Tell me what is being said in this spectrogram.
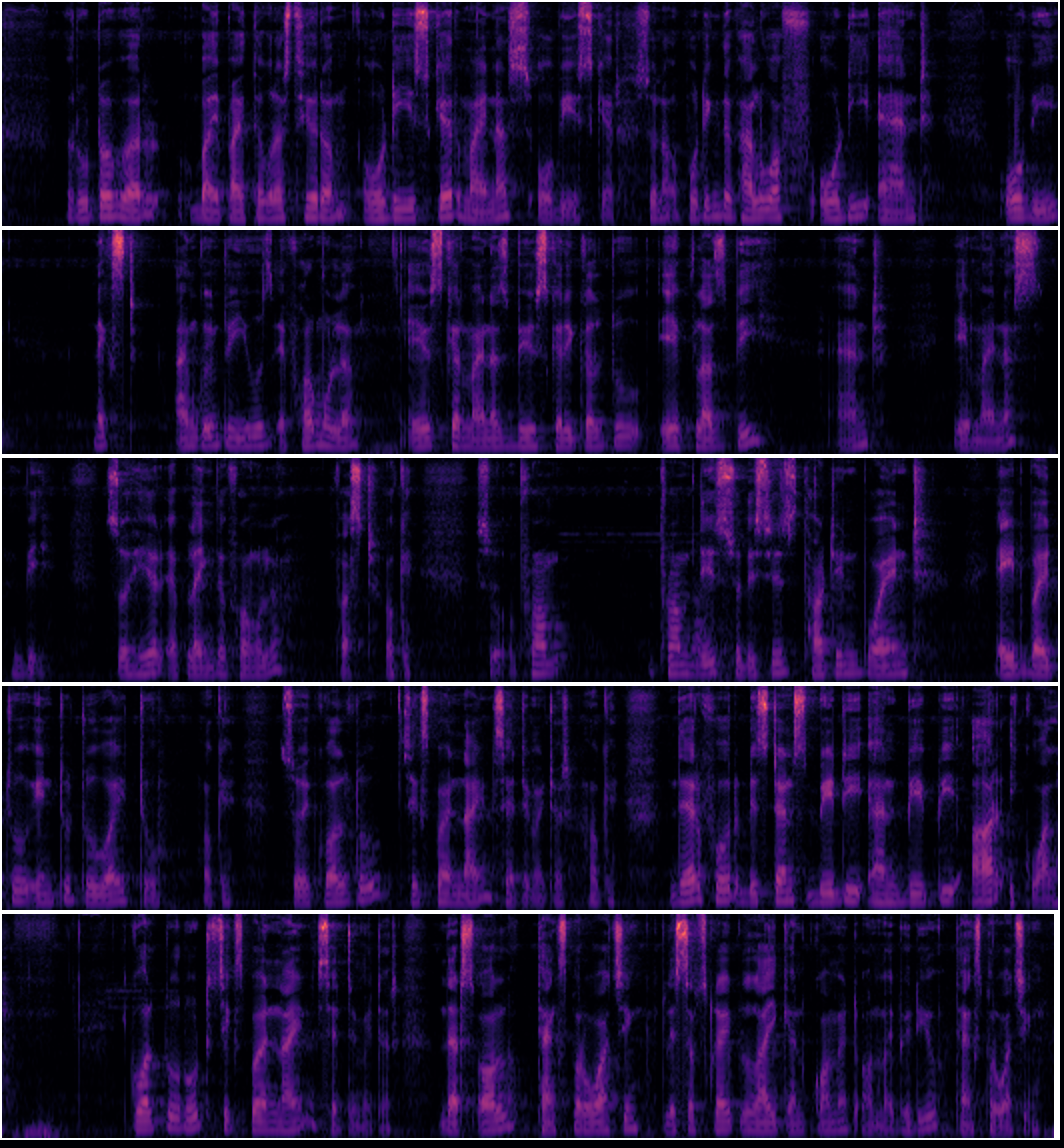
root over by Pythagoras theorem OD square minus OB square. So now putting the value of OD and OB next I am going to use a formula a square minus b square equal to a plus b and a minus b. So here applying the formula first okay. So from from this so this is 13.8 by 2 into 2 by 2 okay. So equal to 6.9 centimeter. Okay. Therefore distance bd and bp are equal. Equal to root 6.9 centimeter. That's all. Thanks for watching. Please subscribe like and comment on my video. Thanks for watching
